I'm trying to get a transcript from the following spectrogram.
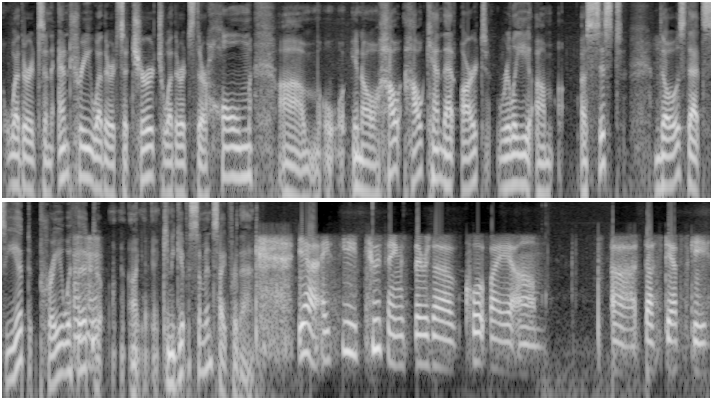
whether it's an entry, whether it's a church, whether it's their home? Um, you know, how how can that art really um, assist those that see it, pray with it? Uh, can you give us some insight for that? yeah, I see two things. There's a quote by um, uh, Dostoevsky:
